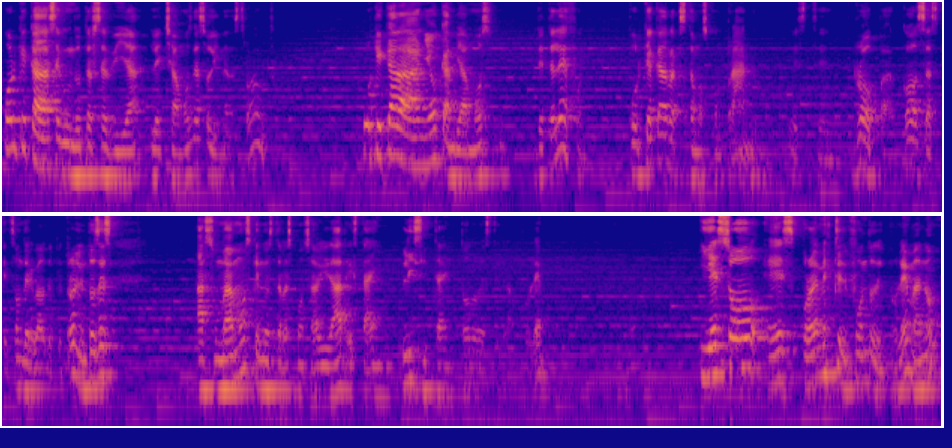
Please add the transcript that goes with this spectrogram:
Porque cada segundo o tercer día le echamos gasolina a nuestro auto. Porque cada año cambiamos de teléfono, porque a cada rato estamos comprando este, ropa, cosas que son derivados del petróleo. Entonces, asumamos que nuestra responsabilidad está implícita en todo este gran problema. Y eso es probablemente el fondo del problema, ¿no?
